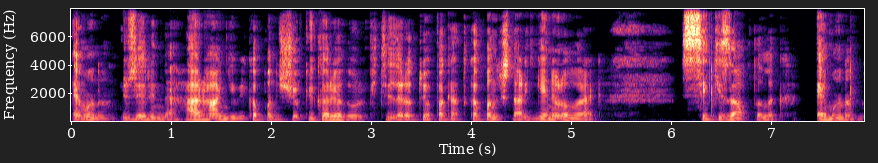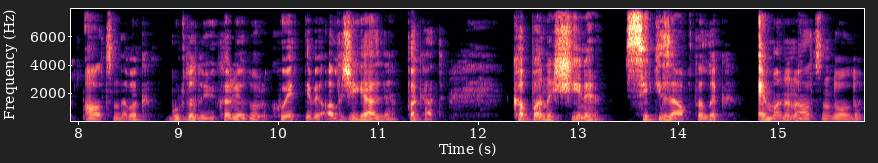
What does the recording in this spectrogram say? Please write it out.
EMA'nın üzerinde herhangi bir kapanış yok. Yukarıya doğru fitiller atıyor fakat kapanışlar genel olarak 8 haftalık EMA'nın altında. Bakın burada da yukarıya doğru kuvvetli bir alıcı geldi. Fakat kapanış yine 8 haftalık EMA'nın altında oldu.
